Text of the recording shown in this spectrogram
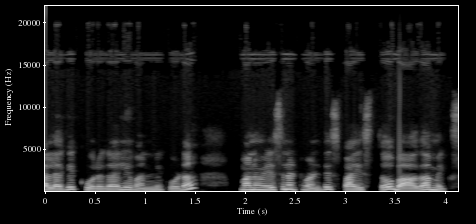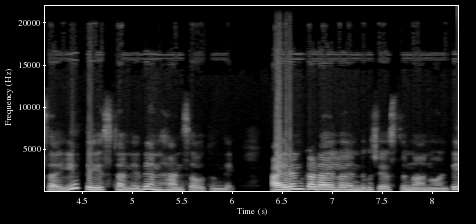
అలాగే కూరగాయలు ఇవన్నీ కూడా మనం వేసినటువంటి స్పైస్తో బాగా మిక్స్ అయ్యి టేస్ట్ అనేది ఎన్హాన్స్ అవుతుంది. ఐరన్ కడాయిలో ఎందుకు చేస్తున్నాను అంటే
